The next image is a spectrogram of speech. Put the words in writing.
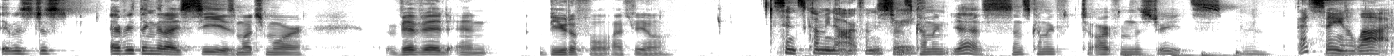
it was just everything that I see is much more vivid and beautiful, I feel. Since coming to art from the streets. Since coming, yes, since coming to art from the streets. Yeah. That's saying a lot.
